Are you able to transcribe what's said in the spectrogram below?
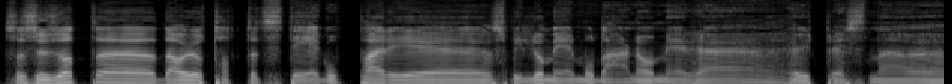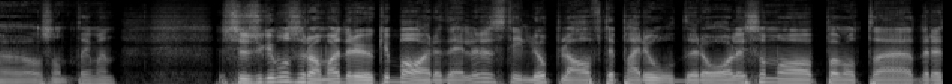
så jeg syns jo at uh, det har jo tatt et steg opp her. I, spiller jo mer moderne og mer høytpressende eh, og sånne ting. Men jeg syns ikke Mos Ramay dere gjør ikke bare det heller. Stiller jo opp lavt i perioder òg, liksom. Og på en måte Dere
